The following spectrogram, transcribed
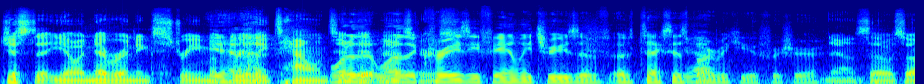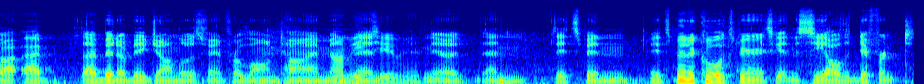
just a, you know a never-ending stream of Yeah. really talented. one of the pit one of the crazy family trees of, of Texas Yeah. barbecue for sure. Yeah, so so I I've, I've been a big John Lewis fan for a long time, Oh, and, me and, too, man. You know, and it's been it's been a cool experience getting to see all the different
